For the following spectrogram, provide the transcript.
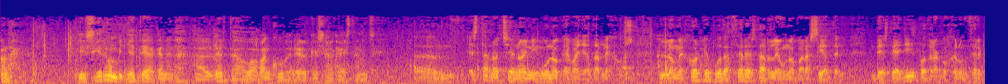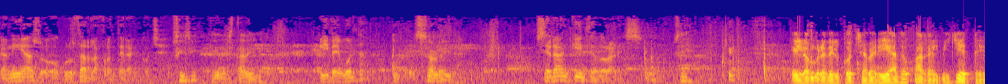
Hola. Quisiera un billete a Canadá, a Alberta o a Vancouver, el que salga esta noche. Em, esta noche no hay ninguno que vaya tan lejos. Lo mejor que puedo hacer es darle uno para Seattle. Desde allí podrá coger un cercanías o cruzar la frontera en coche. Sí, sí, está bien. ¿Ida y vuelta? Solo ida. Serán 15 dólares. Sí. el hombre del coche averiado paga el billete.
